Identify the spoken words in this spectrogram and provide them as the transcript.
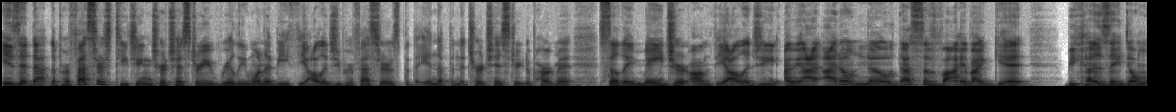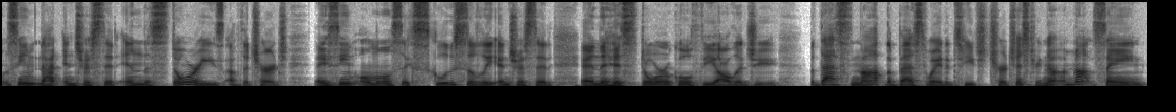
is it that the professors teaching church history really want to be theology professors, but they end up in the church history department, so they major on theology? I mean, I, I don't know. That's the vibe I get because they don't seem that interested in the stories of the church. They seem almost exclusively interested in the historical theology. But that's not the best way to teach church history. Now, I'm not saying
